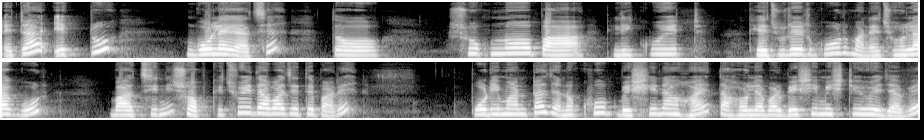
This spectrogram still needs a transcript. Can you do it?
এটা একটু গলে গেছে। তো শুকনো বা লিকুইড খেজুরের গুড় মানে ঝোলা গুড় বা চিনি সব কিছুই দেওয়া যেতে পারে। পরিমাণটা যেন খুব বেশি না হয়, তাহলে আবার বেশি মিষ্টি হয়ে যাবে।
